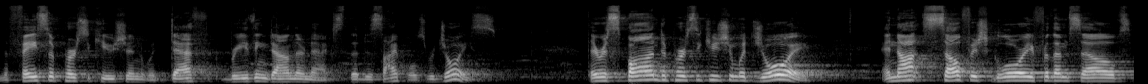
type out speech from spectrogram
In the face of persecution, with death breathing down their necks, the disciples rejoice. They respond to persecution with joy and not selfish glory for themselves,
